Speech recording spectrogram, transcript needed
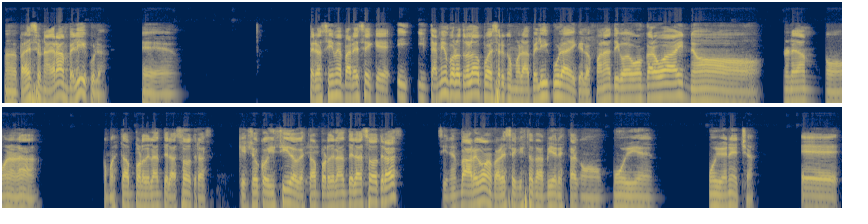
Me parece una gran película. Eh, pero sí me parece que. Y, y también por otro lado puede ser como la película de que los fanáticos de Wong Kar Wai no, no le dan como, bueno, nada. Como están por delante las otras. Que yo coincido que están por delante las otras. Sin embargo, me parece que esta también está como muy bien, muy bien hecha. Eh,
